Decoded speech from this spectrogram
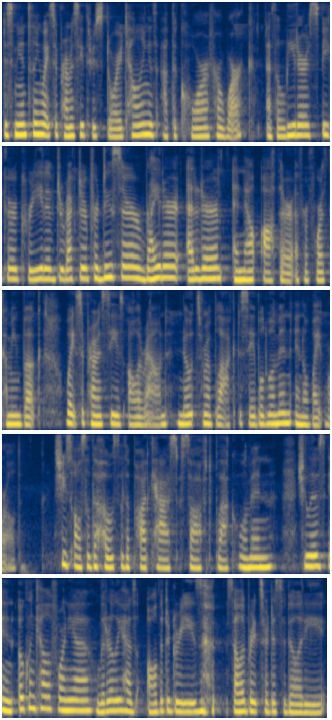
Dismantling white supremacy through storytelling is at the core of her work as a leader, speaker, creative director, producer, writer, editor, and now author of her forthcoming book, White Supremacy is All Around Notes from a Black Disabled Woman in a White World. She's also the host of the podcast Soft Black Woman. She lives in Oakland, California, literally has all the degrees, celebrates her disability,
